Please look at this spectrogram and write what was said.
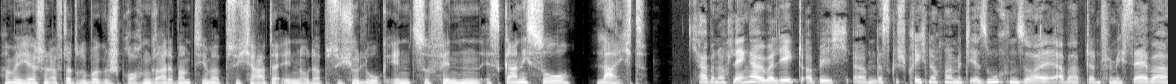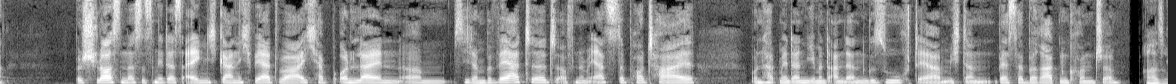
Haben wir hier schon öfter drüber gesprochen, gerade beim Thema PsychiaterInnen oder PsychologInnen zu finden, ist gar nicht so leicht. Ich habe noch länger überlegt, ob ich ähm, das Gespräch nochmal mit ihr suchen soll, aber habe dann für mich selber beschlossen, dass es mir das eigentlich gar nicht wert war. Ich habe online ähm, sie dann bewertet auf einem Ärzteportal und habe mir dann jemand anderen gesucht, der mich dann besser beraten konnte. Also,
